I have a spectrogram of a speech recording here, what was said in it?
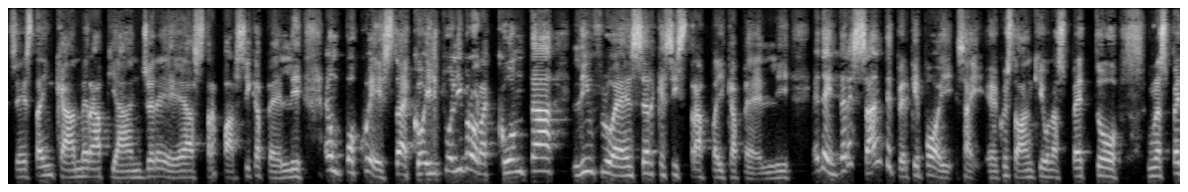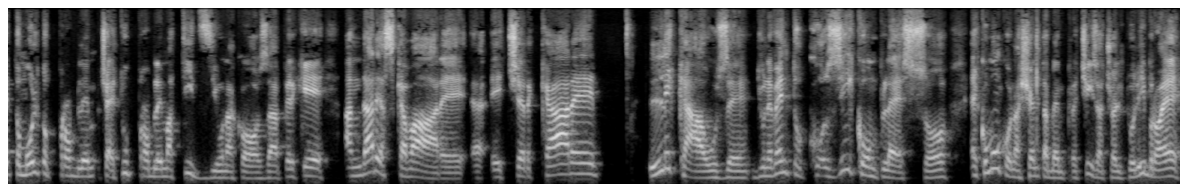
se ne sta in camera a piangere e a strapparsi i capelli. È un po' questo. Ecco, il tuo libro racconta l'influencer che si strappa i capelli ed è interessante perché poi, sai, eh, questo ha anche un aspetto, un aspetto molto problem- cioè tu problematizzi una cosa, perché andare a scavare eh, e cercare le cause di un evento così complesso è comunque una scelta ben precisa, cioè il tuo libro è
